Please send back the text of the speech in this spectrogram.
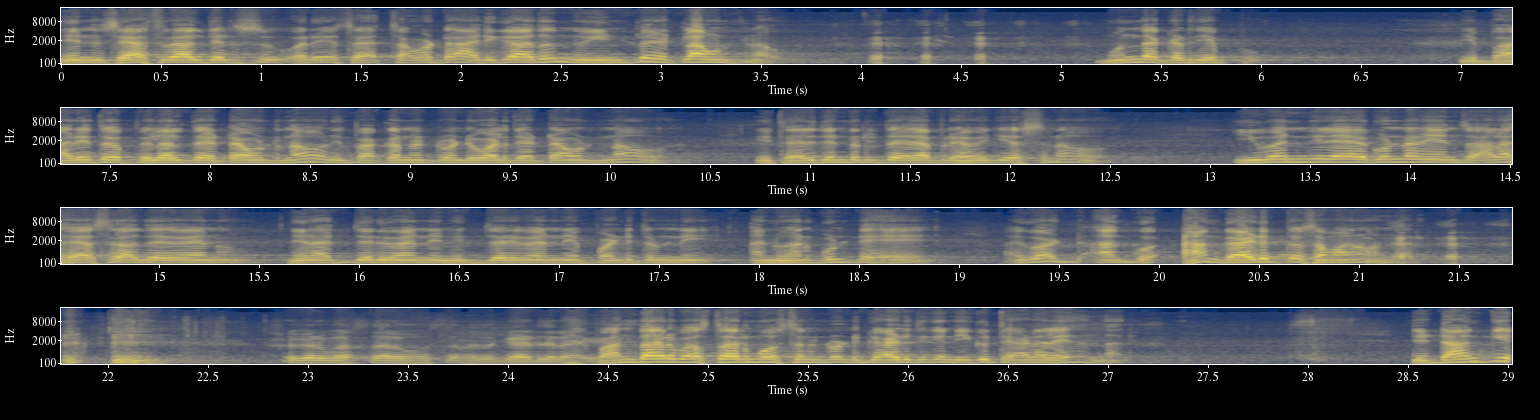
నేను శాస్త్రాలు తెలుసు. ఒరే చవట అది కాదు నువ్వు ఇంట్లో ఎట్లా ఉంటున్నావు? ముందు అక్కడ చెప్పు. నీ భార్యతో పిల్లలతో ఎట్లా ఉంటున్నావు? నీ పక్కన ఉన్నటువంటి వాళ్ళతో ఎట్లా ఉంటున్నావు? నీ తల్లిదండ్రులతో ఎలా ప్రేమ చేస్తున్నావు? ఇవన్నీ లేకుండా నేను చాలా శాస్త్రాలు చదివాను. నేను అది చదివాను నేను ఇది చదివాను నేను పండితుడిని అని నువ్వు అనుకుంటే అది ఆ గాడితో సమానం అంటారు షుగర్ బస్తాలు మోస్తున్నది గాడిద పందారు బస్తాలు మోస్తున్నటువంటి గాడిదకి నీకు తేడా లేదన్నారు. The donkey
